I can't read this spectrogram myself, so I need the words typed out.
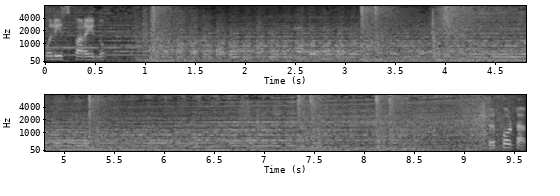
പോലീസ് പറയുന്നു. റിപ്പോർട്ടർ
